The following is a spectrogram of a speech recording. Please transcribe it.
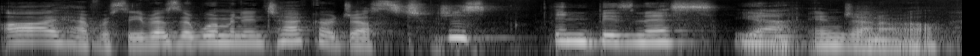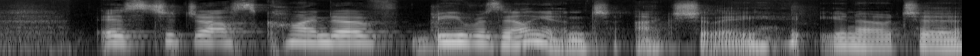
I have received as a woman in tech or just Just in business. Yeah. in general is to just kind of be resilient actually you know to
